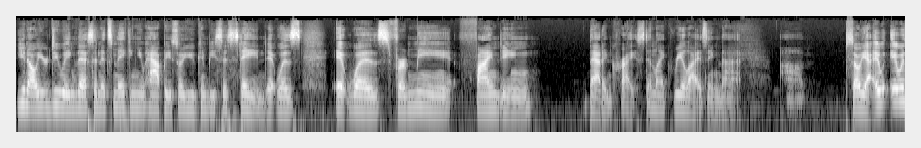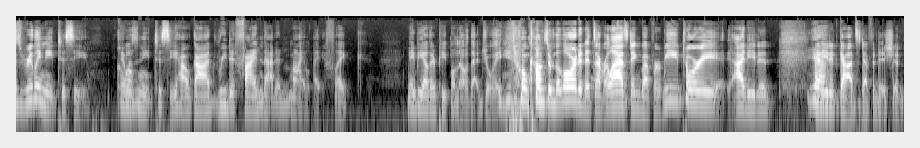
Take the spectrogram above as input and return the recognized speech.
you know you're doing this and it's making you happy so you can be sustained. It was it was for me finding that in Christ and like realizing that um, so yeah it, it was really neat to see. Cool. it was neat to see how God redefined that in my life. Like maybe other people know that joy, you know, comes from the Lord and it's everlasting. But for me, Tori, I needed, yeah. I needed God's definition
